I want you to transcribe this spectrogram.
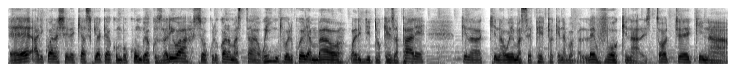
E, alikuwa anasherehekea siku yake ya kumbukumbu ya kuzaliwa, so kulikuwa na mastaa wengi walikweli ambao walijitokeza pale, kina kina Wema Sepetu, kina Baba Levo, kina Aristote, kina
